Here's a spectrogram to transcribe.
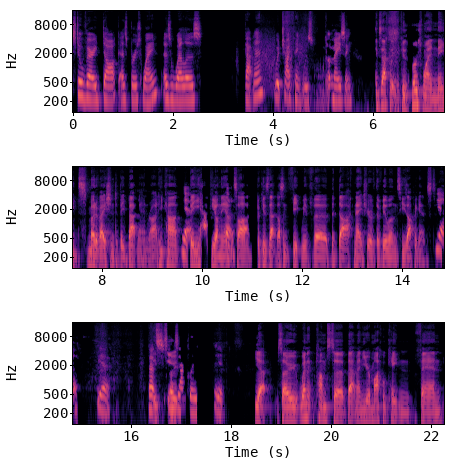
still very dark as Bruce Wayne, as well as Batman, which I think was amazing. Exactly, because Bruce Wayne needs motivation to be Batman, right? He can't Yeah. be happy on the Yeah. outside because that doesn't fit with the the dark nature of the villains he's up against. Yeah, yeah, that's So- exactly it. Yeah. So when it comes to Batman, you're a Michael Keaton fan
